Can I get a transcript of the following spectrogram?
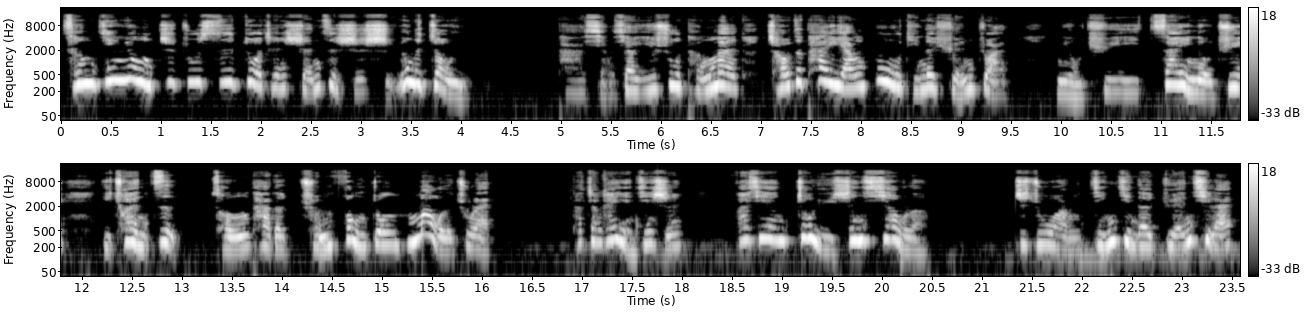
曾经用蜘蛛丝做成绳子时使用的咒语。他想象一束藤蔓朝着太阳不停的旋转，扭曲再扭曲，一串字从他的唇缝中冒了出来。他张开眼睛时，发现咒语生效了。蜘蛛网紧紧的卷起来，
